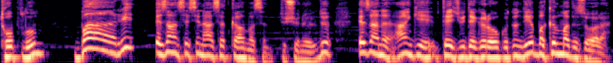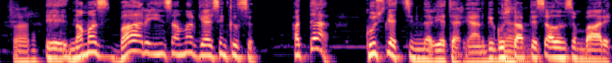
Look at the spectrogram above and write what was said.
toplum bari ezan sesine haset kalmasın düşünüldü. Ezanı hangi tecvide göre okudun diye bakılmadı sonra. Doğru. E, namaz bari insanlar gelsin kılsın. Hatta gusletsinler yeter. Yani bir gusül Ya. abdesti alınsın bari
